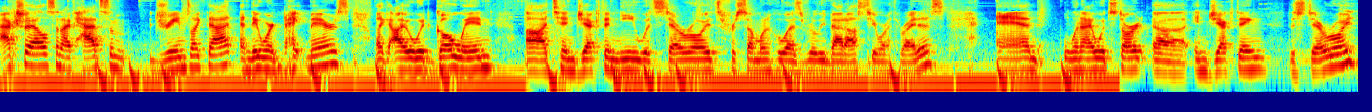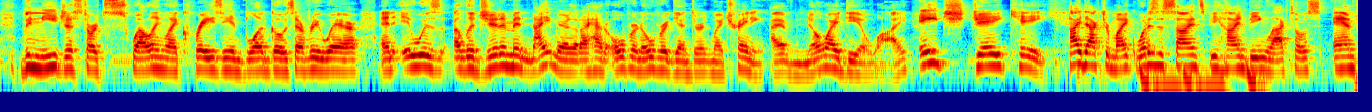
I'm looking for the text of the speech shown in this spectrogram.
Actually, Allison, I've had some dreams like that and they were nightmares. Like I would go in uh, to inject a knee with steroids for someone who has really bad osteoarthritis. And when I would start uh, injecting the steroid, the knee just starts swelling like crazy and blood goes everywhere. And it was a legitimate nightmare that I had over and over again during my training. I have no idea why. HJK. Hi, Dr. Mike. What is the science behind being lactose and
